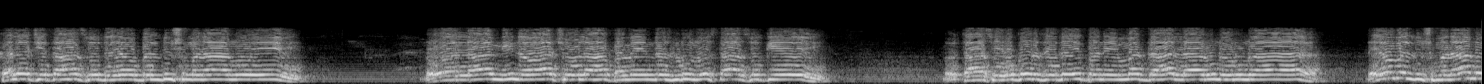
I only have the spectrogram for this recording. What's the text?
کله چې تاسو د یو بل دشمنان وئ نو الله مینوا چولا پمند زړونو تاسو کې نو تاسو وګرځیدای په نعمت د الله رونو رونه د یو بل دشمنانو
